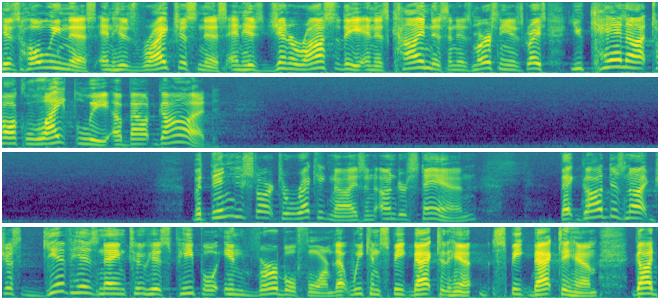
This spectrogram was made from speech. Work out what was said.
his holiness and his righteousness and his generosity and his kindness and his mercy and his grace. You cannot talk lightly about God. But then you start to recognize and understand that God does not just give his name to his people in verbal form that we can speak back to him speak back to him. God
